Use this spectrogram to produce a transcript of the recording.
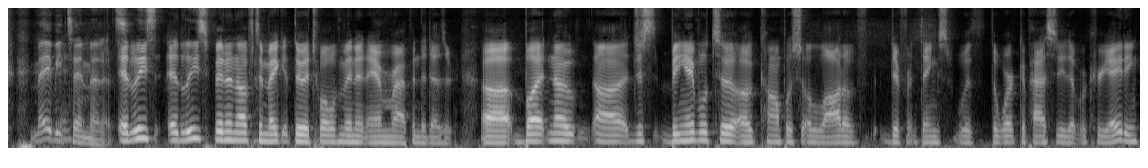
Maybe 10 minutes. at least at least fit enough to make it through a 12 minute AMRAP in the desert. Uh, but no, uh, just being able to accomplish a lot of different things with the work capacity that we're creating.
